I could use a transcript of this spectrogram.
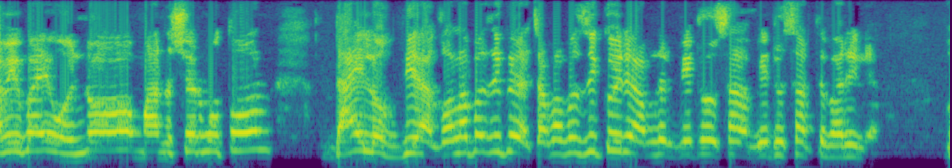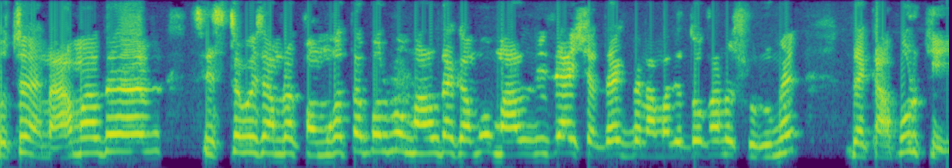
আমি ভাই অন্য মানুষের মতন ডায়লগ দিয়া গলাবাজি করে চাপাবাজি করে আমাদের ভিডিও ভিডিও ছাড়তে পারি না। বুঝছেন? আমাদের সিস্টেম হয়েছে আমরা কম কথা বলব মাল দেখাবো মাল নিজে আইসা দেখবেন আমাদের দোকানের শোরুমে দেখ কাপড় কি?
